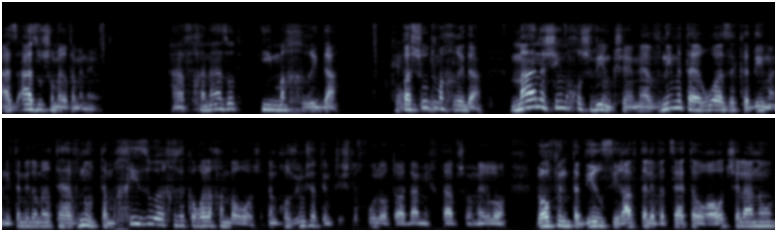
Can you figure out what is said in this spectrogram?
אז אז הוא שומר את המניות. ההבחנה הזאת היא מחרידה. כן. פשוט מחרידה. מה אנשים חושבים כשהם מאבנים את האירוע הזה קדימה? אני תמיד אומר, תאבנו, תמחיזו איך זה קורה לכם בראש. אתם חושבים שאתם תשלחו לאותו אדם מכתב שאומר לו, באופן תדיר סירבת לבצע את ההוראות שלנו,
